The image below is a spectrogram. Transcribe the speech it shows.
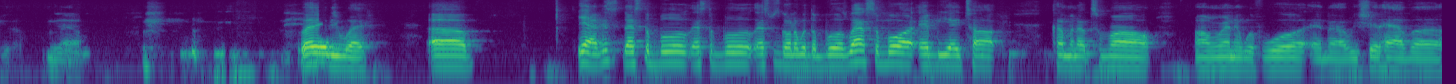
You know. Yeah. but anyway, uh, yeah, this that's the bull. That's the bull. That's what's going on with the Bulls. We'll have some more NBA talk coming up tomorrow on Running with War, and uh, we should have a,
